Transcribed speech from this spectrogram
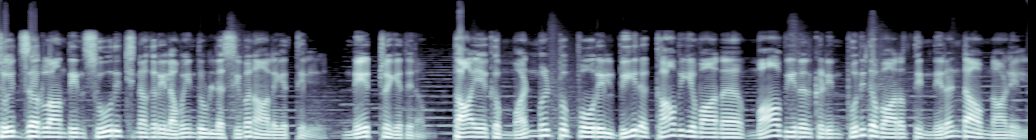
சுவிட்சர்லாந்தின் சூரிச் நகரில் அமைந்துள்ள சிவன் ஆலயத்தில் நேற்றைய தினம் தாயக மண்மீட்பு போரில் வீர காவியமான மாவீரர்களின் புனித வாரத்தின் இரண்டாம் நாளில்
